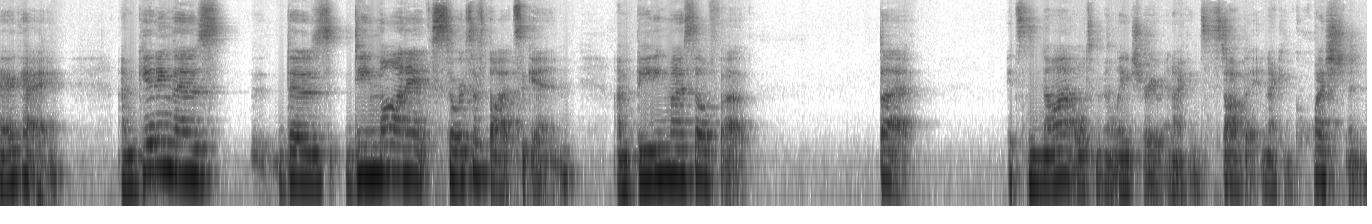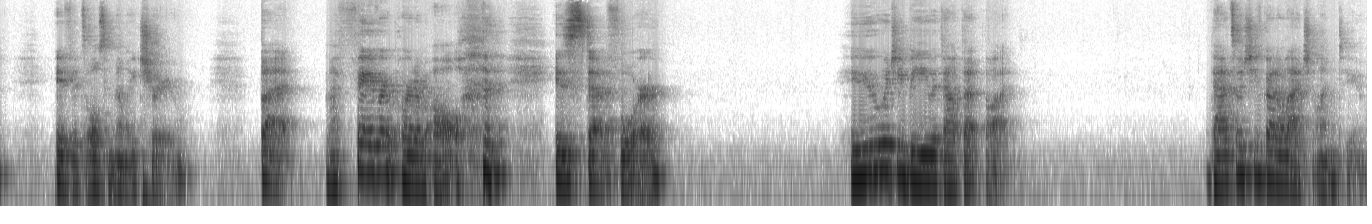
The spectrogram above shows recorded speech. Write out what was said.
okay, I'm getting those those demonic sorts of thoughts again. I'm beating myself up. But it's not ultimately true and I can stop it and I can question if it's ultimately true. But my favorite part of all is step 4 who would you be without that thought? That's what you've got to latch on to.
